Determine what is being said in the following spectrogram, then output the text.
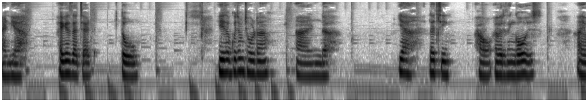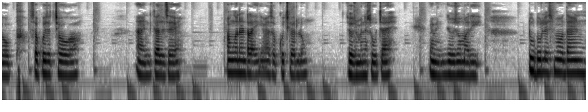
एंड या आई गेस दैट्स इट तो ये सब कुछ हम छोड़ रहे हैं। And yeah let's see how everything goes I hope सब कुछ अच्छा होगा। एंड कल से हम गना ट्राई कि मैं सब कुछ कर लूँ। जो जो मैंने सोचा है। आई मीन जो जो हमारी टू डू लिस्ट में होता है। एंड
